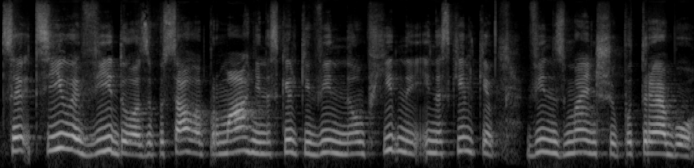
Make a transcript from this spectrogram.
це ціле відео записала про магній, наскільки він необхідний і наскільки він зменшує потребу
